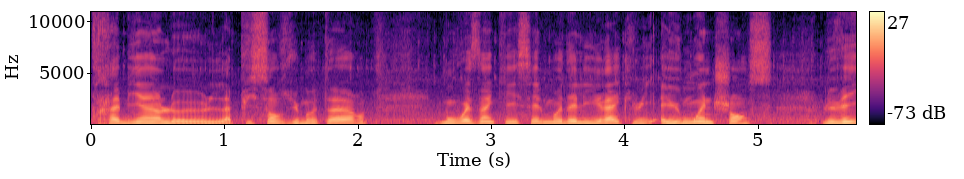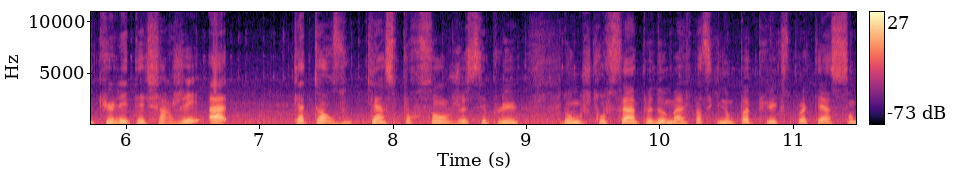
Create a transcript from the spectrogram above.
très bien la puissance du moteur. Mon voisin qui essaie le modèle Y, lui, a eu moins de chance. Le véhicule était chargé à 14 ou 15%, je ne sais plus. Donc je trouve ça un peu dommage parce qu'ils n'ont pas pu exploiter à 100%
